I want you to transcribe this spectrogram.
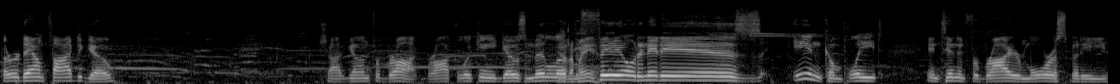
Third down, five to go. Shotgun for Brock. Brock looking, he goes middle Got of the man. field, and it is incomplete. Intended for Briar Morris, but he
